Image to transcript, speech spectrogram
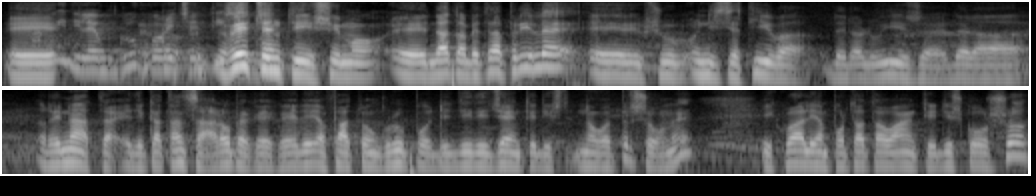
E ah, quindi è un gruppo recentissimo? Recentissimo, è nato a metà aprile e su iniziativa della Luisa della Renata e di Catanzaro, perché quelli ha fatto un gruppo di dirigenti di nove persone, i quali hanno portato avanti il discorso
